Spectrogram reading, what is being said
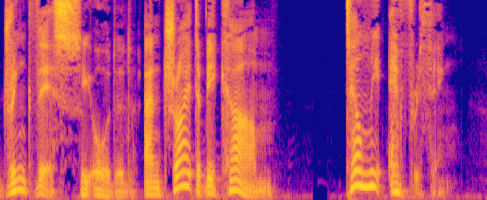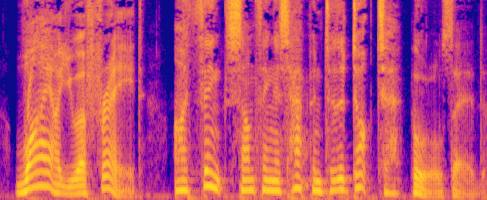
Drink this He ordered. and try to be calm. Tell me everything. Why are you afraid? I think something has happened to the doctor. Poole said.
